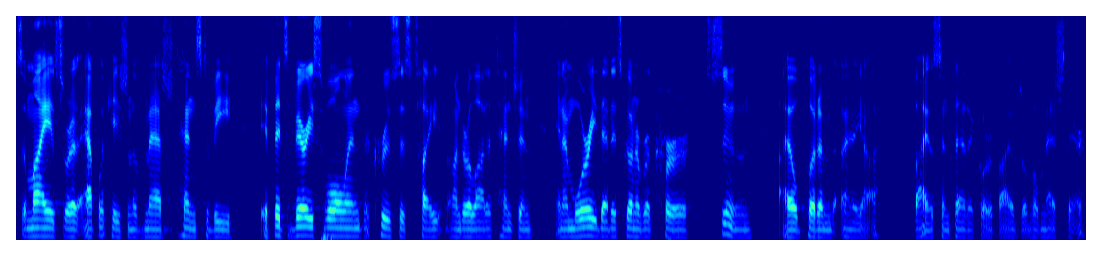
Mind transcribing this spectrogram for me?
So my sort of application of mesh tends to be if it's very swollen, the crus is tight, under a lot of tension, and I'm worried that it's going to recur soon, I'll put a, a uh, biosynthetic or bioabsorbable mesh there.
